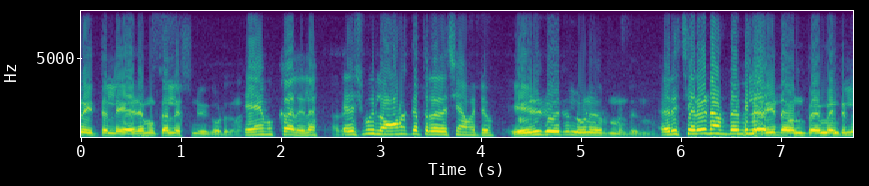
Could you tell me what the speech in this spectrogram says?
റേറ്റ് അല്ലേ? ഏഴേ മുക്കാൽ ലക്ഷം രൂപ കൊടുക്കണം. ഏഴ് മുക്കാൽ അല്ലേ ഏകദേശം ലോണൊക്കെ എത്ര വരെ ചെയ്യാൻ പറ്റും? ഏഴ് രൂപ വരെ ലോൺ കയറുന്നുണ്ട് ഒരു ചെറിയ ഡൗൺ പേയ്മെന്റ് ചെറിയ ഡൗൺ പേയ്മെന്റിൽ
